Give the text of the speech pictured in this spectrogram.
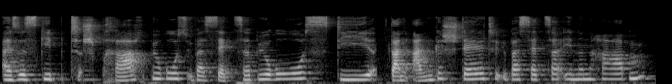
Also es gibt Sprachbüros, Übersetzerbüros, die dann angestellte Übersetzerinnen haben.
